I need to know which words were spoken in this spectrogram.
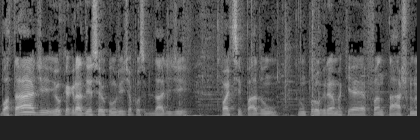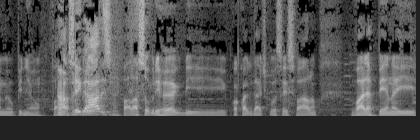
Boa tarde, eu que agradeço o convite e a possibilidade de participar de um, de um programa que é fantástico, na minha opinião. Ah, obrigado, sobre. Falar sobre rugby com a qualidade que vocês falam, vale a pena aí,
